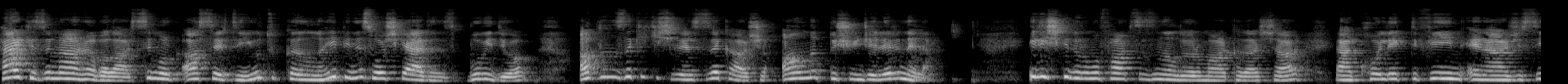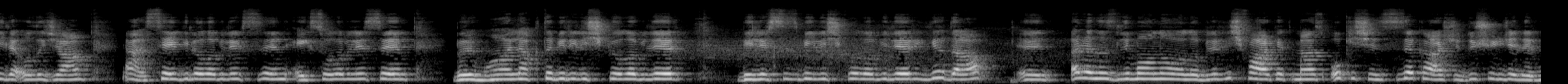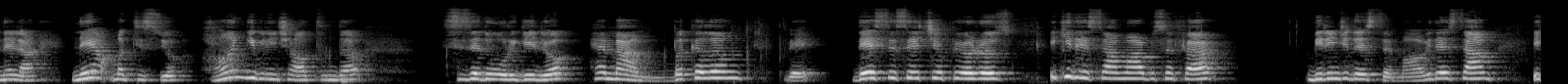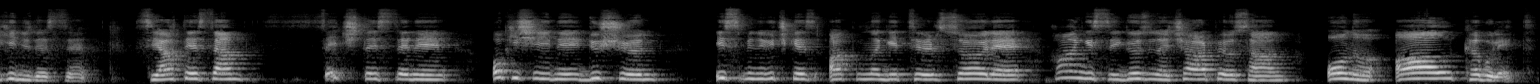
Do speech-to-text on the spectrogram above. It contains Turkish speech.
Herkese merhabalar. Simurg Assert'in YouTube kanalına hepiniz hoş geldiniz. Bu video aklınızdaki kişilerin size karşı anlık düşünceleri neler? İlişki durumu farksızın alıyorum arkadaşlar. Yani kolektifin enerjisiyle alacağım. Yani sevgili olabilirsin, eksi olabilirsin. Böyle muallakta bir ilişki olabilir. Belirsiz bir ilişki olabilir ya da e, aranız limonlu olabilir. Hiç fark etmez. O kişinin size karşı düşünceleri neler? Ne yapmak istiyor? Hangi bilinç altında size doğru geliyor? Hemen bakalım ve deste seç yapıyoruz. İki destem var bu sefer. Birinci deste mavi destem, ikinci deste siyah destem. Seç desteni, o kişini düşün, ismini üç kez aklına getir, söyle. Hangisi gözüne çarpıyorsan onu al, kabul et.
